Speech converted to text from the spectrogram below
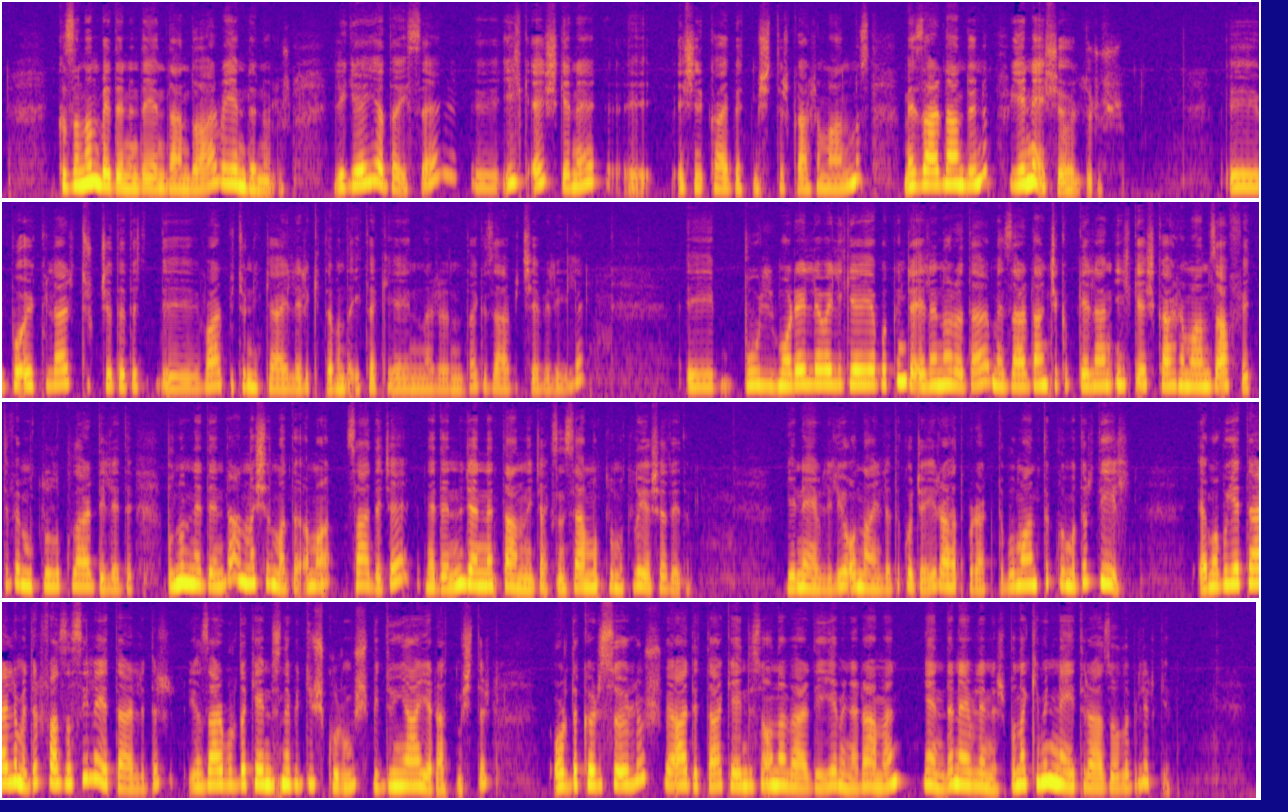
Kızının bedeninde yeniden doğar ve yeniden ölür. Ligeia'da ise e, ilk eş gene e, eşini kaybetmiştir kahramanımız. Mezardan dönüp yeni eşi öldürür. E, bu öyküler Türkçe'de de e, var. Bütün hikayeleri kitabında İtaki yayınlarında güzel bir çeviriyle. E, bu Morella ve Ligeia'ya bakınca Eleonora da mezardan çıkıp gelen ilk eş kahramanımızı affetti ve mutluluklar diledi. Bunun nedeni de anlaşılmadı ama sadece nedenini cennette anlayacaksın. Sen mutlu mutlu yaşa dedi. Yeni evliliği onayladı, kocayı rahat bıraktı. Bu mantıklı mıdır? Değil. Ama bu yeterli midir? Fazlasıyla yeterlidir. Yazar burada kendisine bir düş kurmuş, bir dünya yaratmıştır. Orada karısı ölür ve adeta kendisi ona verdiği yemine rağmen yeniden evlenir. Buna kimin ne itirazı olabilir ki?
